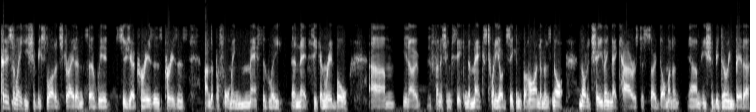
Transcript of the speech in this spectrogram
Personally, he should be slotted straight into where Sergio Perez is. Perez is underperforming massively in that second Red Bull. Um, you know, finishing second to Max 20 odd seconds behind him is not not achieving. That car is just so dominant. Um, he should be doing better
